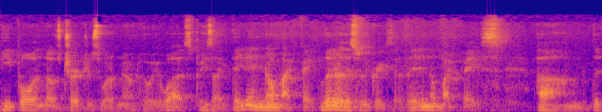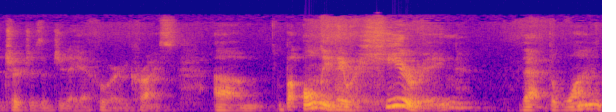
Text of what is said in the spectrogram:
people in those churches would have known who he was. But he's like, they didn't know my face. Literally, this is what the Greek says. They didn't know my face, um, the churches of Judea who are in Christ. Um, but only they were hearing that the one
